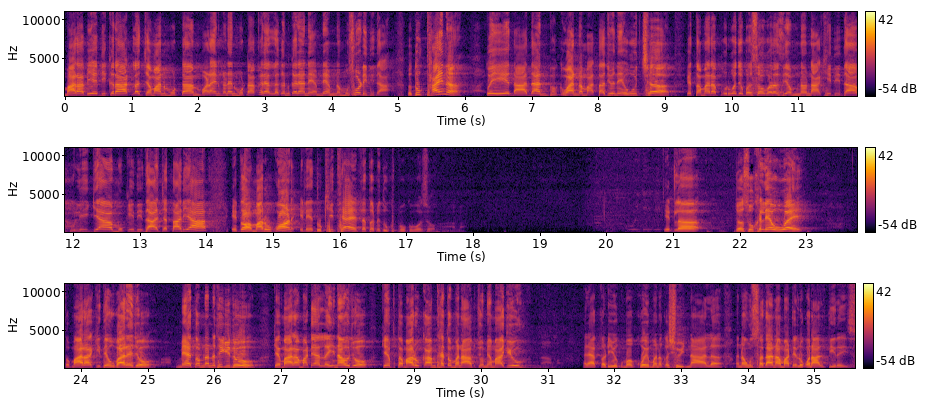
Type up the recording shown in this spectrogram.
મારા બે દીકરા આટલા જવાન મોટા, ભણાઈને ગણાઈને મોટા કર્યા, લગ્ન કર્યા ને એમને એમને મુસોડી દીધા. તો દુઃખ થાય ને. તો એ દાદા ને ભગવાનના માતાજીને એવું જ છે કે તમારા પૂર્વજો બસો વર્ષથી અમને નાખી દીધા, ભૂલી ગયા, મૂકી દીધા, જતા રહ્યા. એ તો અમારું કોણ? એટલે દુઃખી થયા એટલે તમે દુઃખ ભોગવો છો. એટલે જો સુખ લેવું હોય, તો મારા કીધે ઊભા રહેજો. મેં તમને નથી કીધું કે મારા માટે આ લઈને આવજો, કે તમારું કામ થાય તો મને આપજો. મેં માગ્યું. અરે આ કળિયુગમાં કોઈ મને કશું ના હાલ અને હું સદાના માટે લોકોને હાલતી રહીશ.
